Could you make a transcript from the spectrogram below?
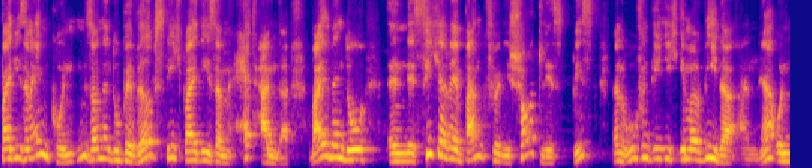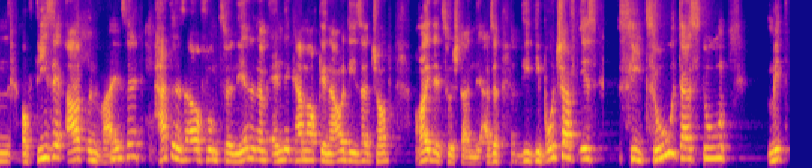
bei diesem Endkunden, sondern du bewirbst dich bei diesem Headhunter, weil wenn du eine sichere Bank für die Shortlist bist, dann rufen die dich immer wieder an. Ja? Und auf diese Art und Weise hat es auch funktioniert und am Ende kam auch genau dieser Job heute zustande. Also die, die Botschaft ist, sieh zu, dass du mit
